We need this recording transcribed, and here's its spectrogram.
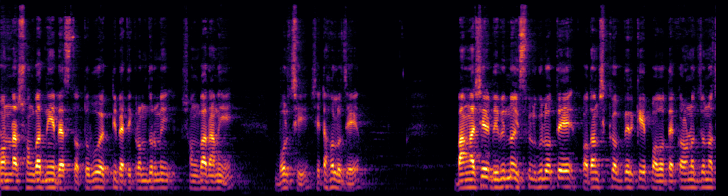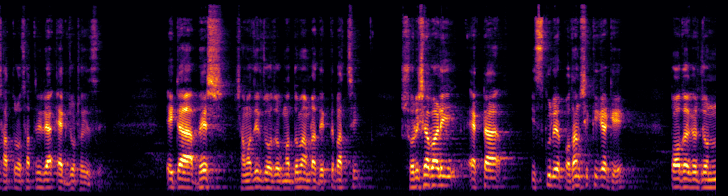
বন্যার সংবাদ নিয়ে ব্যস্ত, তবুও একটি ব্যতিক্রমধর্মী সংবাদ আমি বলছি, সেটা হলো যে বাংলাদেশের বিভিন্ন স্কুলগুলোতে প্রধান শিক্ষকদেরকে পদত্যাগ করানোর জন্য ছাত্রছাত্রীরা একজোট হয়েছে। এটা বেশ সামাজিক যোগাযোগ মাধ্যমে আমরা দেখতে পাচ্ছি। সরিষাবাড়ি একটা স্কুলের প্রধান শিক্ষিকাকে পদত্যাগের জন্য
